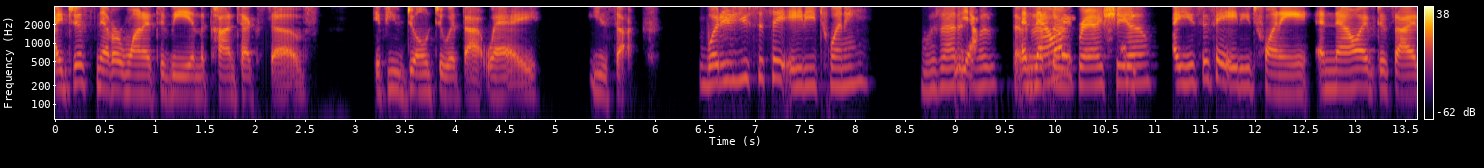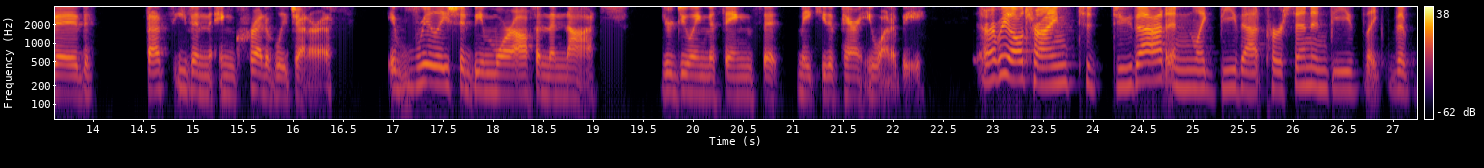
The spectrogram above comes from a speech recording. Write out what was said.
I just never want it to be in the context of if you don't do it that way, you suck. What did you used to say? 80 20? Was that yeah. Was, that, was that the I, ratio? I, I used to say 80 20, and now I've decided that's even incredibly generous. It really should be more often than not. You're doing the things that make you the parent you want to be. Aren't we all trying to do that and like be that person and be like the,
